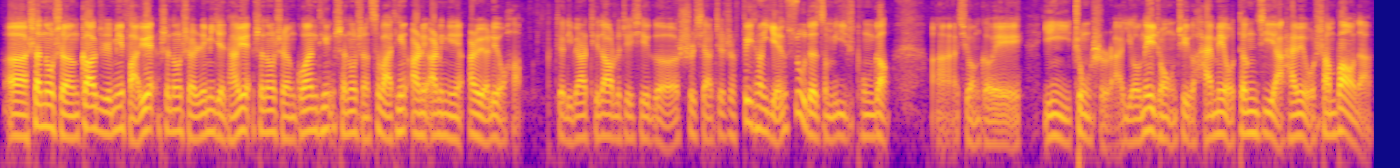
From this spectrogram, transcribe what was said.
呃，山东省高级人民法院、山东省人民检察院、山东省公安厅、山东省司法厅，二零二零年二月六号。这里边提到了这些个事项，这是非常严肃的这么一纸通告啊，希望各位引以重视啊。有那种这个还没有登记啊，还没有上报的，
